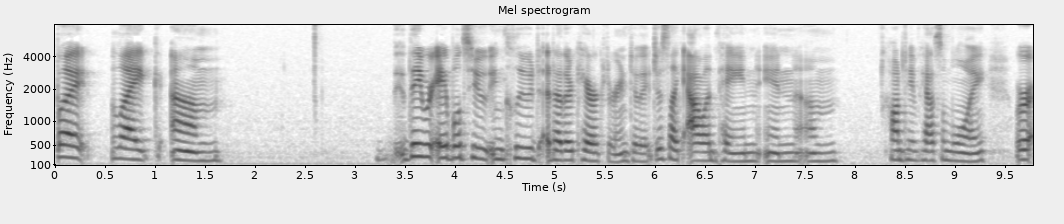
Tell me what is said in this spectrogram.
but like um they were able to include another character into it just like alan payne in um haunting of castle Malloy were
